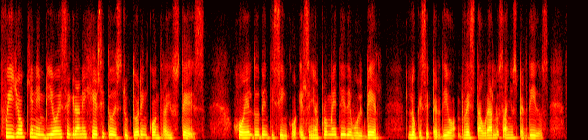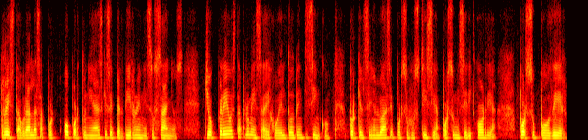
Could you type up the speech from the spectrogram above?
Fui yo quien envió ese gran ejército destructor en contra de ustedes. Joel 2.25, el Señor promete devolver lo que se perdió, restaurar los años perdidos, restaurar las oportunidades que se perdieron en esos años. Yo creo esta promesa de Joel 2.25 porque el Señor lo hace por su justicia, por su misericordia, por su poder.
